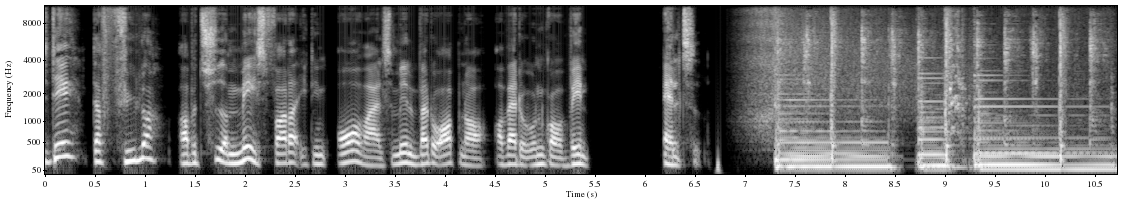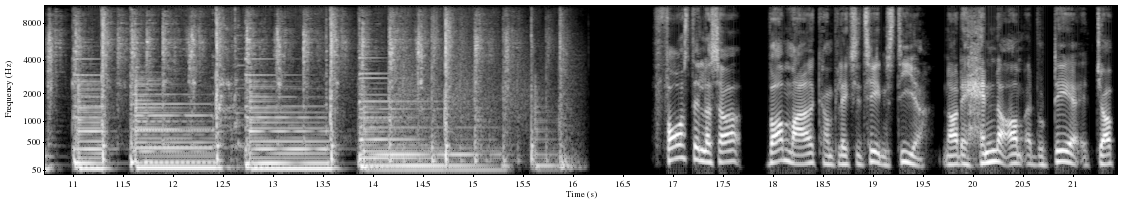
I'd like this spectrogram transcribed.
Det er det, der fylder og betyder mest for dig i din overvejelse mellem, hvad du opnår og hvad du undgår vind. Altid. Forestil dig så, hvor meget kompleksiteten stiger, når det handler om at vurdere et job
